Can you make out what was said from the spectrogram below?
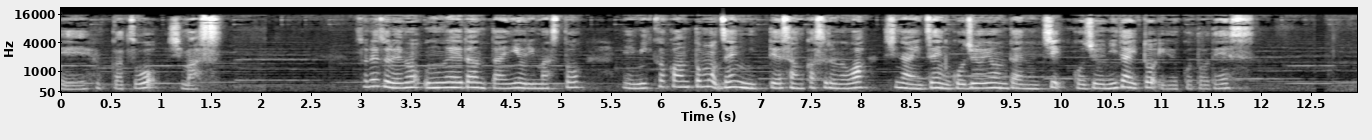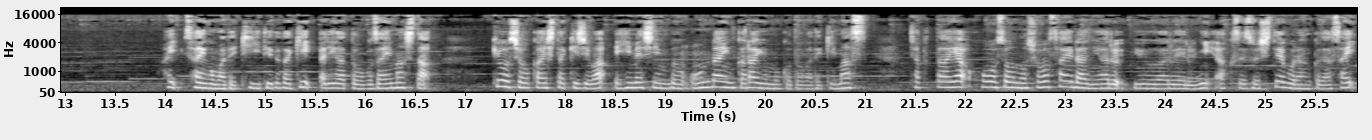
えー、復活をします。それぞれの運営団体によりますと、3日間とも全日程参加するのは市内全54台のうち52台ということです。はい、最後まで聞いていただきありがとうございました。今日紹介した記事は愛媛新聞オンラインから読むことができます。チャプターや放送の詳細欄にある URL にアクセスしてご覧ください。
